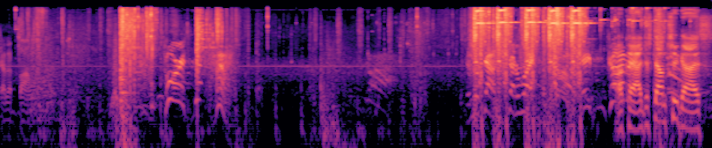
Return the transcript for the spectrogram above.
Got a bomb. Forrest! Hey, out, he's got a rifle. Keep him! Okay. I just downed two guys.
